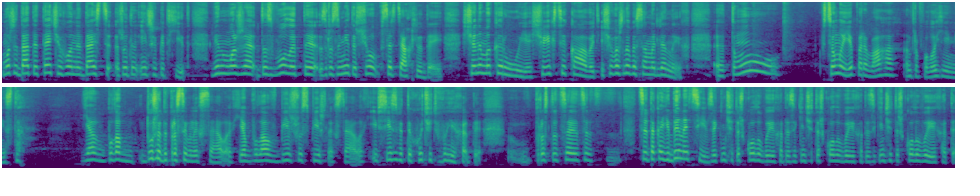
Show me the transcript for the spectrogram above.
може дати те, чого не дасть жоден інший підхід. Він може дозволити зрозуміти, що в серцях людей, що ними керує, що їх цікавить і що важливе саме для них. Е, тому в цьому є перевага антропології міста. Я була в дуже депресивних селах, я була в більш успішних селах, і всі звідти хочуть виїхати. Просто це це, це така єдина ціль: закінчити школу, виїхати, закінчити школу, виїхати, закінчити школу, виїхати.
